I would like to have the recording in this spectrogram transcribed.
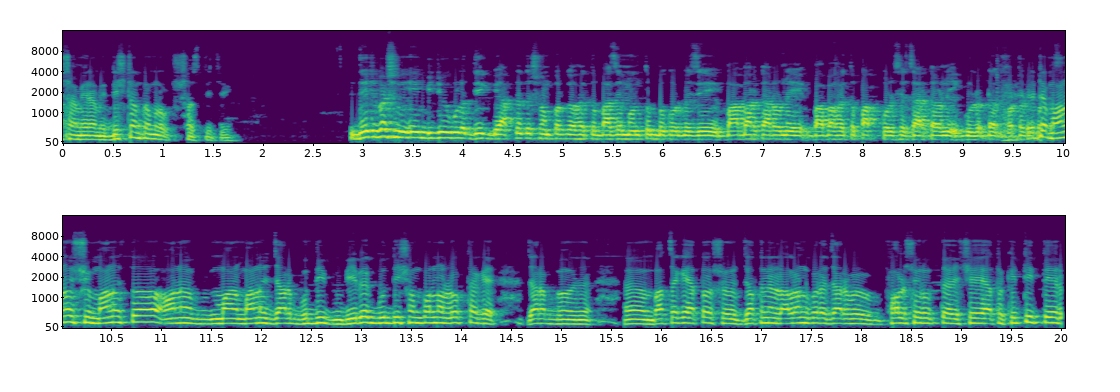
আসামির আমি দৃষ্টান্তমূলক শাস্তি চাই। দেশবাসী এই ভিডিওগুলো দেখবে আপনাদের সম্পর্কে হয়তো বাজে মন্তব্য করবে যে বাবার কারণে বাবা হয়তো পাপ করেছে যার কারণে এগুলোটা ঘটে এটা মানুষ মানুষ তো অনেক মানুষ যার বুদ্ধি বিবেক বুদ্ধি সম্পন্ন লোক থাকে যারা বাচ্চাকে এত যত্নে লালন করে যার ফলস্বরূপ সে এত কৃতিত্বের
